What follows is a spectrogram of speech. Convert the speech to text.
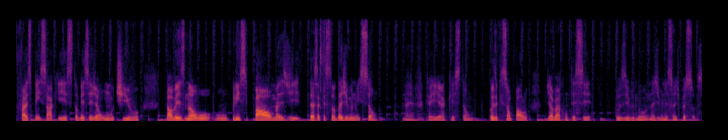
faz pensar que esse também seja um motivo, talvez não o, o principal, mas de, dessa questão da diminuição. Né? Fica aí a questão, coisa que São Paulo já vai acontecer, inclusive no- na diminuição de pessoas.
